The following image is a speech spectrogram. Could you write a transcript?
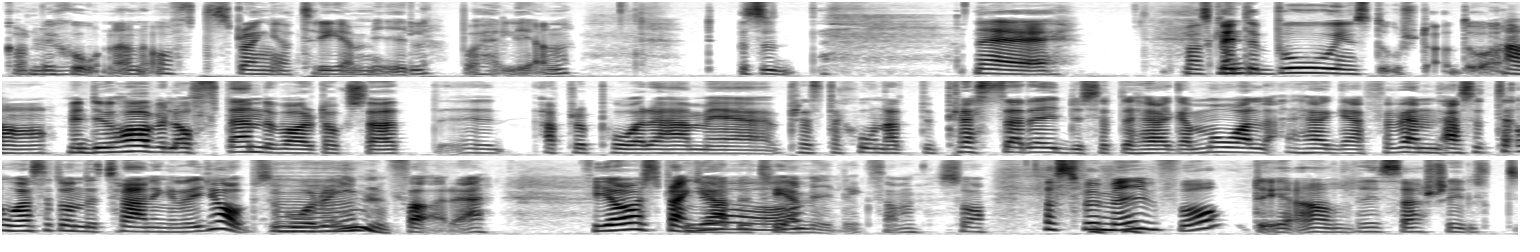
konditionen. Ofta sprang jag tre mil på helgen. Alltså, nej, man ska Men- inte bo i en storstad då. Ja, men du har väl ofta ändå varit också att eh, apropå det här med prestation att du pressar dig, du sätter höga mål, höga förväntningar. Alltså oavsett om det är träning eller jobb så går du Mm. in för det. För jag sprang ju Ja. aldrig tre mil liksom. Så. Fast för mig var det aldrig särskilt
